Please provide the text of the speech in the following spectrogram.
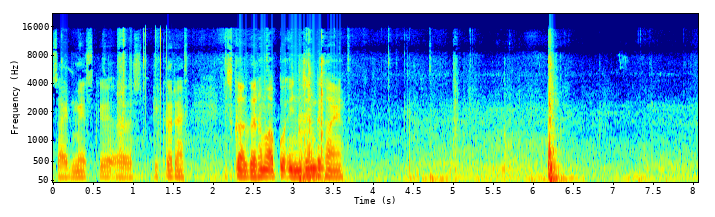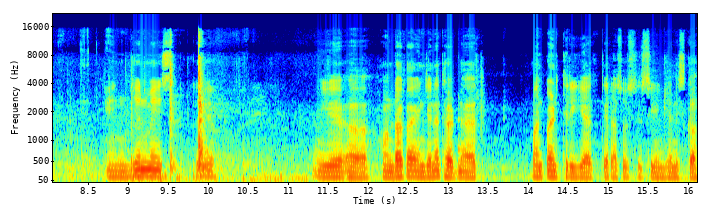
साइड में इसके स्पीकर हैं। इसका अगर हम आपको इंजन दिखाएँ इंजन में इसके, ये होंडा का इंजन है थर्ड वन पॉइंट थ्री है, तेरह सौ सी सी इंजन इसका।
